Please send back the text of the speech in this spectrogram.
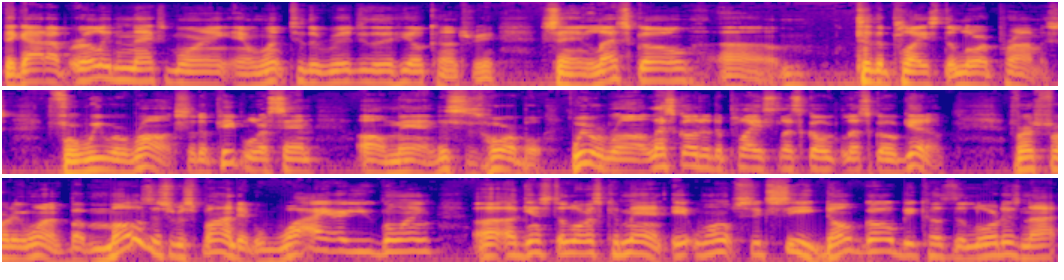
they got up early the next morning and went to the ridge of the hill country, saying, Let's go um, to the place the Lord promised for we were wrong. So the people are saying, "Oh man, this is horrible. We were wrong. Let's go to the place. Let's go. Let's go get them." Verse 41. But Moses responded, Why are you going uh, against the Lord's command? It won't succeed. Don't go because the Lord is not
